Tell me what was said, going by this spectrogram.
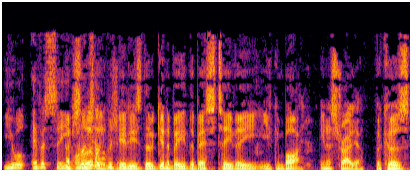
you will ever see on a television. it is going to be the best TV you can buy in Australia because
